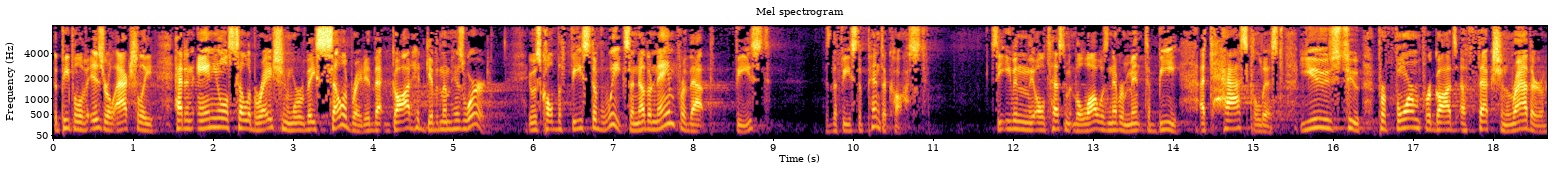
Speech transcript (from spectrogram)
the people of Israel actually had an annual celebration where they celebrated that God had given them His word. It was called the Feast of Weeks. Another name for that feast is the Feast of Pentecost. See, even in the Old Testament, the law was never meant to be a task list used to perform for God's affection. Rather,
